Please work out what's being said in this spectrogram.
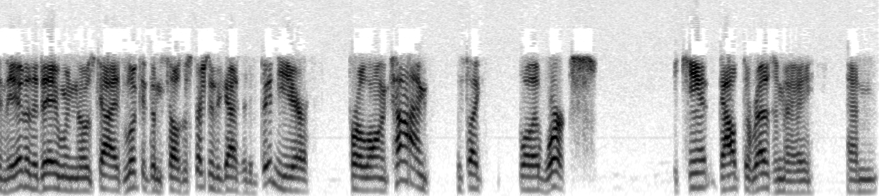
At the end of the day, when those guys look at themselves, especially the guys that have been here for a long time, it's like, well, it works. You can't doubt the resume, and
